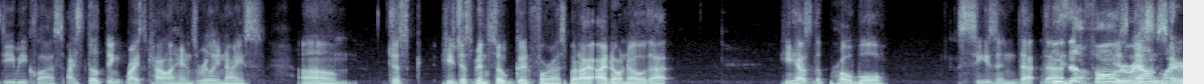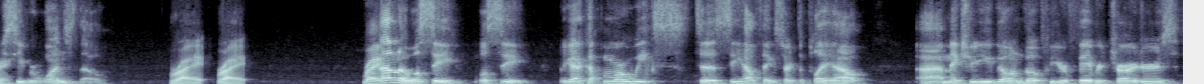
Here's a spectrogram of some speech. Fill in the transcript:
DB class. I still think Bryce Callahan's really nice. Um, just he's just been so good for us, but I, I don't know that he has the Pro Bowl season that that he's not falling around necessary. wide receiver ones though. Right, right, right. I don't know. We'll see. We'll see. We got a couple more weeks to see how things start to play out. Uh, make sure you go and vote for your favorite Chargers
